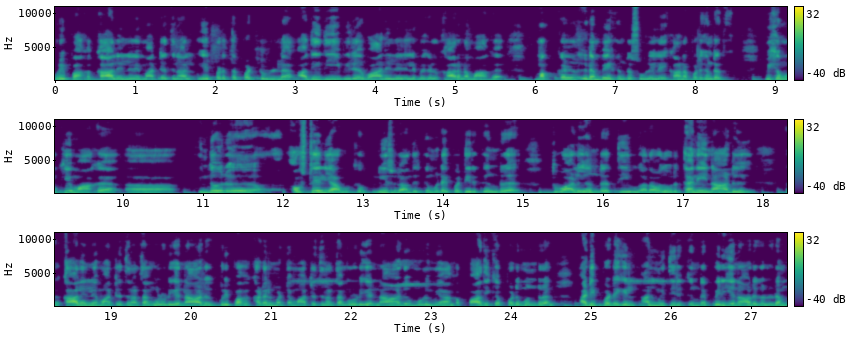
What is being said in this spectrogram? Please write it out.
குறிப்பாக காலநிலை மாற்றத்தினால் ஏற்படுத்தப்பட்டுள்ள அதிதீவிர வானிலை நிலைமைகள் காரணமாக மக்கள் இடம்பெயர்கின்ற சூழ்நிலை காணப்படுகின்றது. மிக முக்கியமாக இந்த ஒரு ஆஸ்திரேலியாவுக்கும் நியூசிலாந்திற்கும் இடைப்பட்டிருக்கின்ற துவாலு என்ற தீவு அதாவது ஒரு தனி நாடு காலநிலை மாற்றத்தினால் தங்களுடைய நாடு குறிப்பாக கடல் மட்ட மாற்றத்தினால் தங்களுடைய நாடு முழுமையாக பாதிக்கப்படும் என்ற அடிப்படையில் அண்மித்திருக்கின்ற பெரிய நாடுகளிடம்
